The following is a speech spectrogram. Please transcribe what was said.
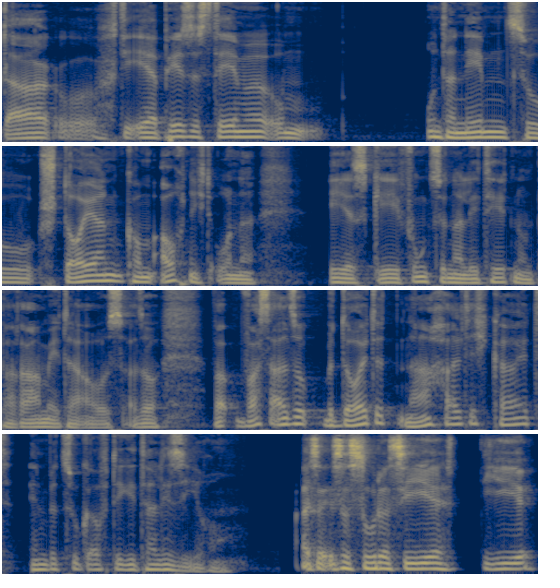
da die ERP-Systeme, um Unternehmen zu steuern, kommen auch nicht ohne ESG-Funktionalitäten und Parameter aus. Also was also bedeutet Nachhaltigkeit in Bezug auf Digitalisierung? Also ist es so, dass Sie die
